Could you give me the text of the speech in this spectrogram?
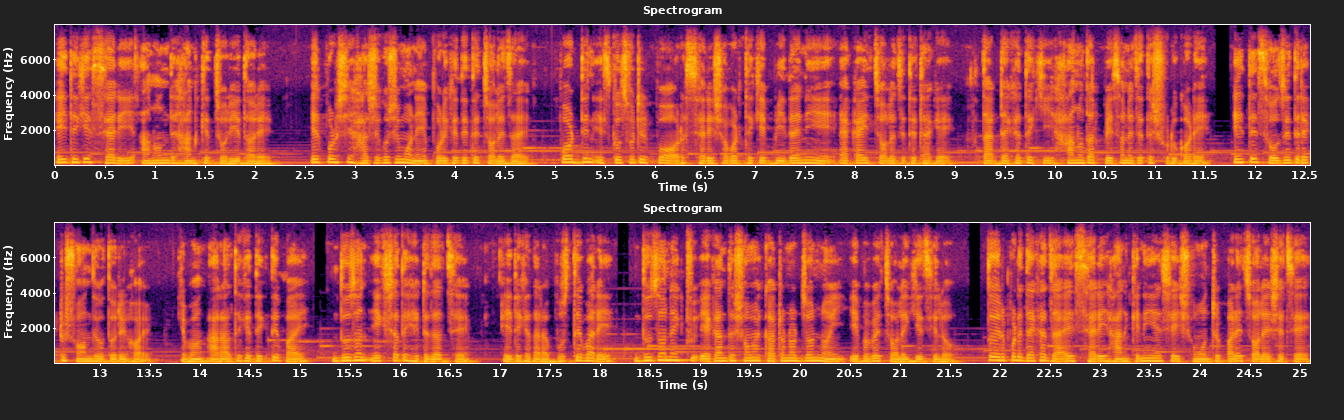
এই দেখে স্যারই আনন্দে হানকে জড়িয়ে ধরে। এরপর সে হাসি খুশি মনে পরীক্ষা দিতে চলে যায়। পরদিন স্কুল ছুটির পর স্যারি সবার থেকে বিদায় নিয়ে একাই চলে যেতে থাকে। তার দেখা দেখি হানু তার পেছনে যেতে শুরু করে। এতে সৌজিদের একটু সন্দেহ তৈরি হয় এবং আড়াল থেকে দেখতে পায় দুজন একসাথে হেঁটে যাচ্ছে। এই দেখে তারা বুঝতে পারে দুজনে একটু একান্ত সময় কাটানোর জন্যই এভাবে চলে গিয়েছিল। তো এরপরে দেখা যায় স্যারি হানকে নিয়ে সেই সমুদ্র পাড়ে চলে এসেছে,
